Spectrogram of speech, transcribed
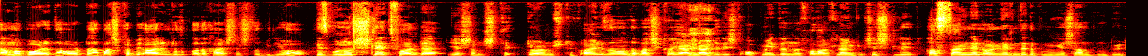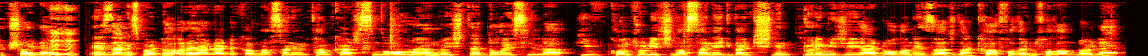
Ama bu arada orada başka bir ayrımcılıkla da karşılaşılabiliyor. Biz bunu Şişli Etfal'de yaşamıştık, görmüştük. Aynı zamanda başka yerlerde de işte Ok Meydanı falan filan gibi çeşitli hastanelerin önlerinde de bunun yaşandığını duyduk. Şöyle, eczanesi böyle daha ara yerlerde kalan, hastanenin tam karşısında olmayan ve işte dolayısıyla HIV kontrolü için hastaneye giden kişinin göremeyeceği yerde olan eczacılar kalfalarını falan böyle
